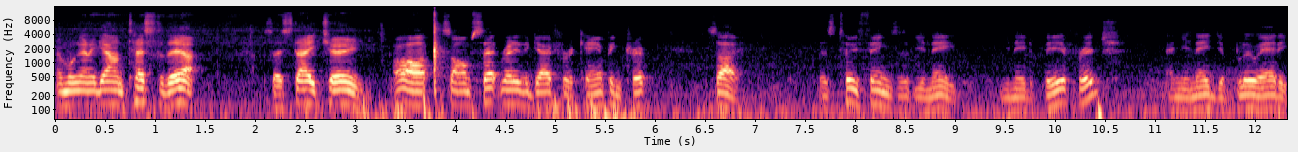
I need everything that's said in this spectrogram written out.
and we're going to go and test it out. So stay tuned. Alright, so I'm set ready to go for a camping trip. So, there's two things that you need. You need a beer fridge and you need your Bluetti.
